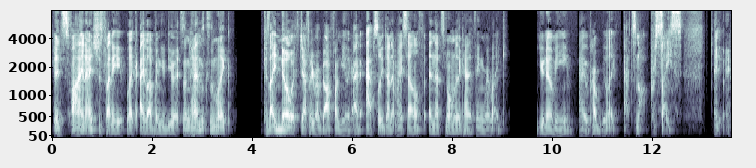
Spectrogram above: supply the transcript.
it's fine. It's just funny. Like, I love when you do it sometimes because I'm like, because I know it's definitely rubbed off on me. Like, I've absolutely done it myself. And that's normally the kind of thing where, like, you know me, I would probably be like, that's not precise. Anyway,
